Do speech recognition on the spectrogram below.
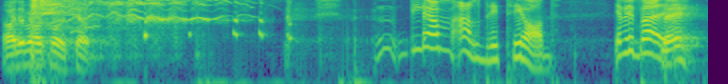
Ja, det var korkat. Glöm aldrig triad. Jag vill bara... Nej.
